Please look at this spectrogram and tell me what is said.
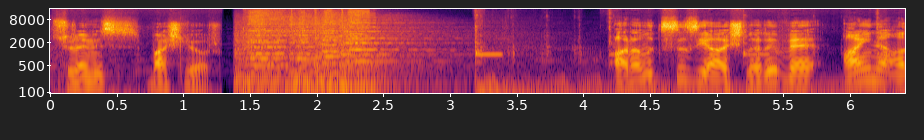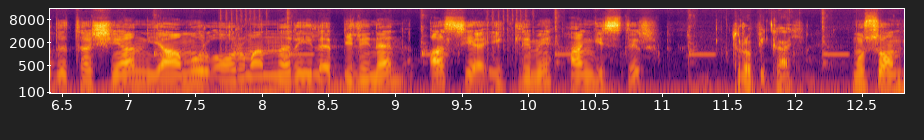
Süreniz başlıyor. Aralıksız yağışları ve aynı adı taşıyan yağmur ormanlarıyla bilinen Asya iklimi hangisidir? Tropikal. Muson.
